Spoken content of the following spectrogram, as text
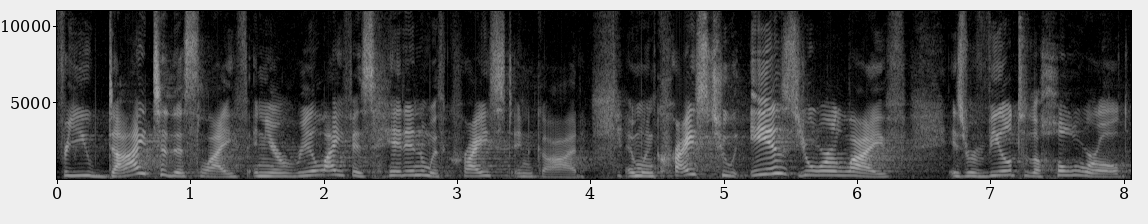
For you died to this life, and your real life is hidden with Christ in God. And when Christ, who is your life, is revealed to the whole world,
